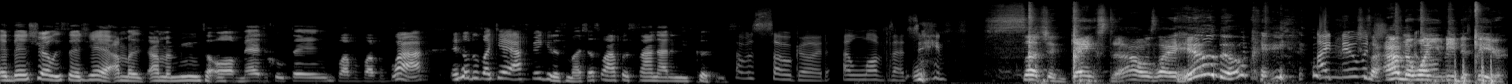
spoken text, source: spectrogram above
And then Shirley says, "Yeah, I'm a, I'm immune to all magical things, blah blah blah blah blah." And Hilda's like, "Yeah, I figured as much. That's why I put cyanide in these cookies." That was so good. I loved that scene. Such a gangster. I was like, Hilda, okay. I knew She's when like, she I'm the said one you need to fear.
